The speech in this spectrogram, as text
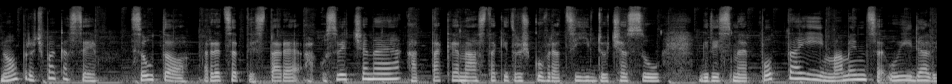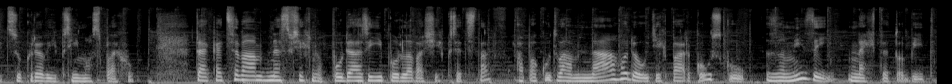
No, proč pak asi? Jsou to recepty staré a osvědčené a také nás taky trošku vrací do času, kdy jsme potají mamince ujídali cukroví přímo z plechu. Tak ať se vám dnes všechno podaří podle vašich představ a pokud vám náhodou těch pár kousků zmizí, nechte to být.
